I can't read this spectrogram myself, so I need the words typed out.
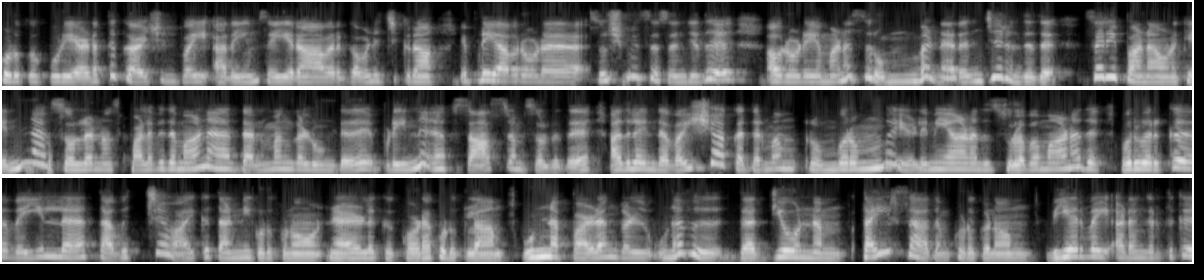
கொடுக்கக்கூடிய இடத்துக்கு அழிச்சுன்னு போய் அதையும் செய்யறான் அவர் கவனிச்சுக்கிறான். இப்படி அவரோட சுஷ்மிச செஞ்சது அவருடைய மனசு ரொம்ப நிறைஞ்சு இருந்தது சரிப்பா நான் உனக்கு என்ன சொல்லணும்? பலவிதமான தர்மங்கள் உண்டு இப்படின்னு சாஸ்திரம் சொல்றது. அதுல இந்த வைஷாக்க தர்மம் ரொம்ப ரொம்ப எளிமையானது சுலபமானது. ஒருவருக்கு வெயில்ல தவிச்ச வாய்க்கு தண்ணி கொடுக்கணும் நிழலுக்கு கொடை கொடுக்கலாம் உண்ண பழங்கள் உணவு தத்யோன்னம் தயிர் சாதம் கொடுக்கணும் வியர்வை அடங்கிறதுக்கு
